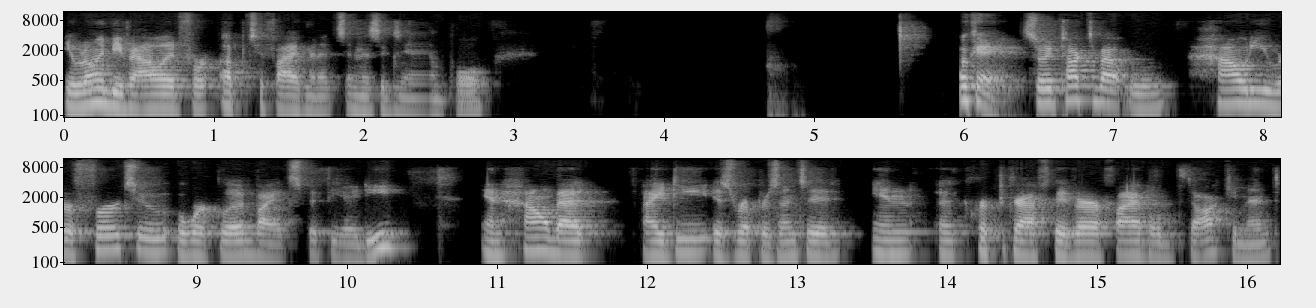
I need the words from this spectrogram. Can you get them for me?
it would only be valid for up to five minutes in this example. Okay, so we've talked about how do you refer to a workload by its SPIFFE ID and how that ID is represented in a cryptographically verifiable document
